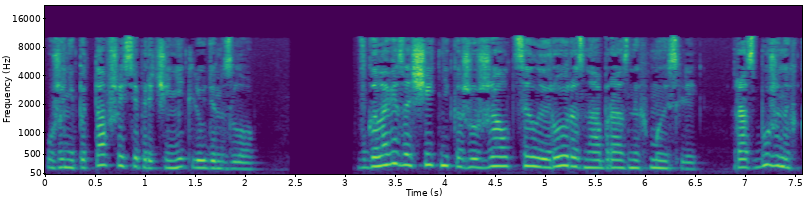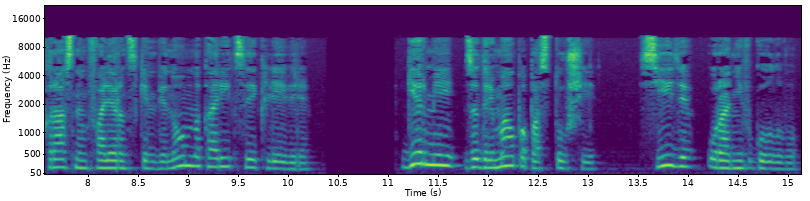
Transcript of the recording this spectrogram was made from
уже не пытавшийся причинить людям зло. В голове защитника жужжал целый рой разнообразных мыслей, разбуженных красным фалернским вином на корице и клевере. Гермий задремал по пастушьи, сидя, уронив голову.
